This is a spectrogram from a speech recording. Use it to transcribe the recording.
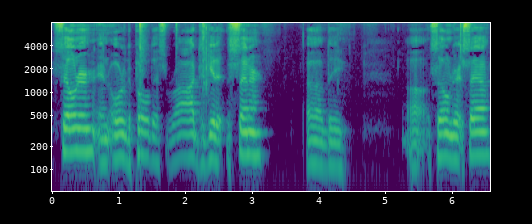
cylinder in order to pull this rod to get it the center of the uh, cylinder itself.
